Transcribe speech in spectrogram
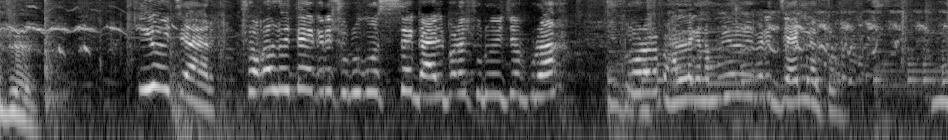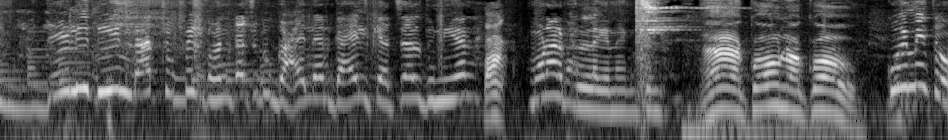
কি হয়েছে? কি হয়েছে আর? সকাল হইতে এখানে শুরু করছে গাইল পাড়া শুরু হয়েছে পুরা। তোমার আর ভালো লাগে না মুই এবারে যাই না তো। ডেইলি দিন রাত চব্বিশ ঘণ্টা শুধু গাইল আর গাইল ক্যাচাল দুনিয়ার। মোর আর ভালো লাগে না একদম। হ্যাঁ কও না কও। কইমি তো।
